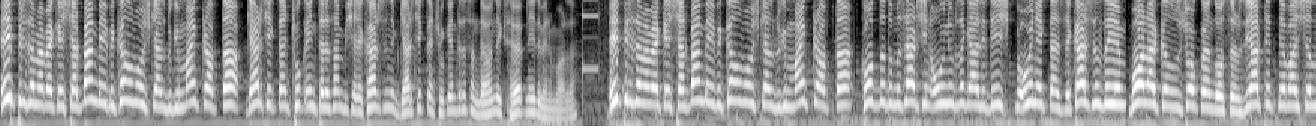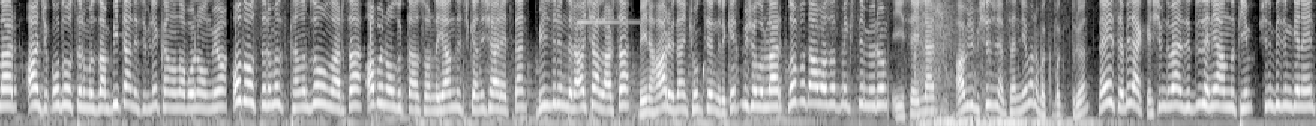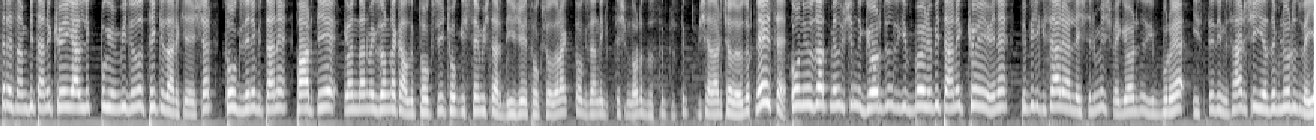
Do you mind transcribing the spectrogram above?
Hepinize merhaba arkadaşlar ben Baby kanalıma hoş geldiniz. Bugün Minecraft'ta gerçekten çok enteresan bir şeyle karşınızdayım. Gerçekten çok enteresan. Daha önceki sebep neydi benim bu arada? Hepinize merhaba arkadaşlar ben Baby kanalıma hoş geldiniz. Bugün Minecraft'ta kodladığımız her şeyin oyunumuza geldiği değişik bir oyun eklentisiyle karşınızdayım. Bu aralar kanalımızı çok beğenen dostlarım ziyaret etmeye başladılar. Ancak o dostlarımızdan bir tanesi bile kanala abone olmuyor. O dostlarımız kanalımıza olurlarsa abone olduktan sonra yanında çıkan işaretten bildirimleri açarlarsa beni harbiden çok sevindirik etmiş olurlar. Lafı daha fazla istemiyorum. İyi seyirler. Abici bir şey söyleyeceğim sen niye bana bakıp bakıp duruyorsun? Neyse bir dakika şimdi ben size düzeni anlatayım. Şimdi bizim gene enteresan bir tane köye geldik. Bugün videoda tekiz arkadaşlar. Tokzen'i bir tane partiye göndermek zorunda kaldık. Toksi'yi çok istemişler DJ Toksi olarak. Tokzen de gitti şimdi orada dıstık dıstık bir şeyler çalıyordur. Neyse konuyu uzatmayalım. Şimdi gördüğünüz gibi böyle bir tane köy evine bir bilgisayar yerleştirilmiş ve gördüğünüz gibi buraya istediğimiz her şeyi yazabiliyoruz ve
